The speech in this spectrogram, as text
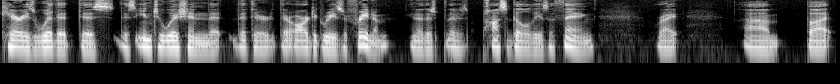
carries with it this this intuition that that there there are degrees of freedom. You know, there's there's possibility is a thing, right? Um, but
